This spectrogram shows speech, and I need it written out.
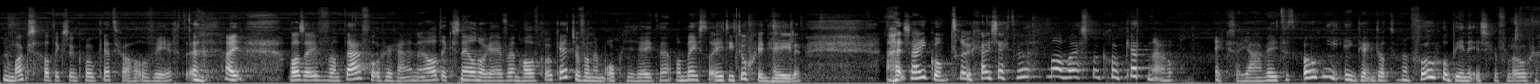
Max had ik zijn kroket gehalveerd. En hij was even van tafel gegaan en had ik snel nog even een half kroketje van hem opgegeten. Want meestal eet hij toch geen hele. Hij komt terug. Hij zegt, mama, waar is mijn kroket nou? Ik zei, ja, weet het ook niet. Ik denk dat er een vogel binnen is gevlogen.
